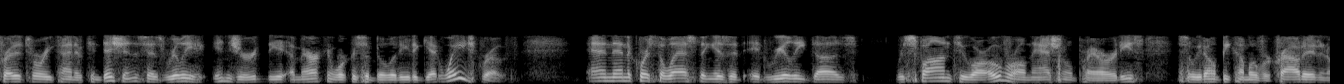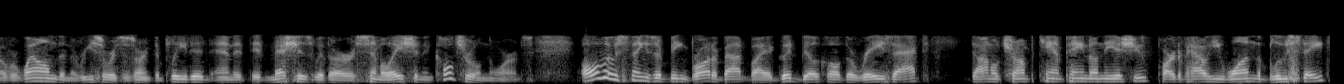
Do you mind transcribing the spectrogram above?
predatory kind of conditions has really injured the American workers' ability to get wage growth. And then, of course, the last thing is that it really does respond to our overall national priorities so we don't become overcrowded and overwhelmed and the resources aren't depleted and it, it meshes with our assimilation and cultural norms. All those things are being brought about by a good bill called the RAISE Act Donald Trump campaigned on the issue, part of how he won the blue states.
